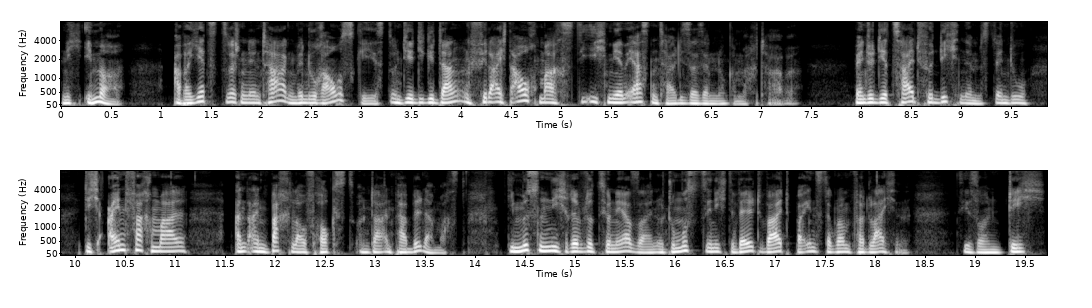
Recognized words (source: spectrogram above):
Nicht immer. Aber jetzt zwischen den Tagen, wenn du rausgehst und dir die Gedanken vielleicht auch machst, die ich mir im ersten Teil dieser Sendung gemacht habe. Wenn du dir Zeit für dich nimmst, wenn du dich einfach mal an einen Bachlauf hockst und da ein paar Bilder machst. Die müssen nicht revolutionär sein und du musst sie nicht weltweit bei Instagram vergleichen. Sie sollen dich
